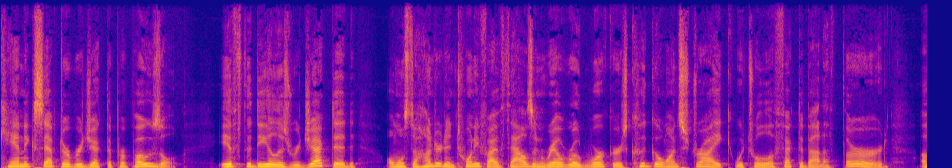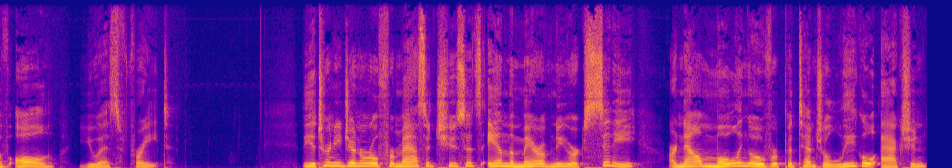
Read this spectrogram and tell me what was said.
can accept or reject the proposal. If the deal is rejected, almost 125,000 railroad workers could go on strike, which will affect about a third of all U.S. freight. The Attorney General for Massachusetts and the Mayor of New York City are now mulling over potential legal action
